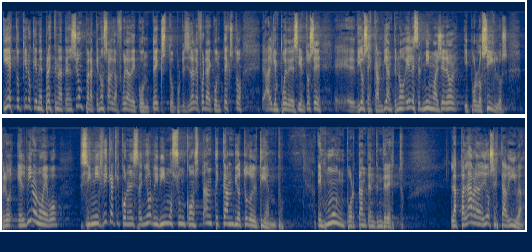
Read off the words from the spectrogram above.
Y esto quiero que me presten atención para que no salga fuera de contexto, porque si sale fuera de contexto, eh, alguien puede decir, entonces eh, Dios es cambiante. No, Él es el mismo ayer hoy y por los siglos. Pero el vino nuevo significa que con el Señor vivimos un constante cambio todo el tiempo. Es muy importante entender esto. La palabra de Dios está viva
